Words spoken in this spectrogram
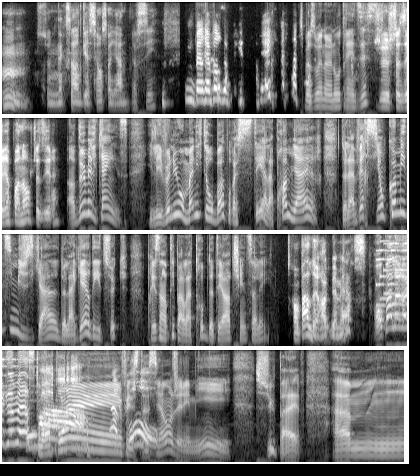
hmm, c'est une excellente question, ça, Yann. Merci. Une belle réponse. Tu as besoin d'un autre indice? Je, je te dirais pas non, je te dirais. En 2015, il est venu au Manitoba pour assister à la première de la version comédie musicale de La guerre des tucs, présentée par la troupe de théâtre Chien de Soleil. Qu'on parle de Rock de Mers? On parle de Rock de Metz! Wow! Trois points! Bravo! Félicitations, Jérémy. Super. Euh,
